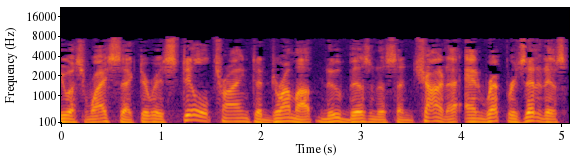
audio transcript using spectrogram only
U.S. rice sector is still trying to drum up new business in China and representatives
